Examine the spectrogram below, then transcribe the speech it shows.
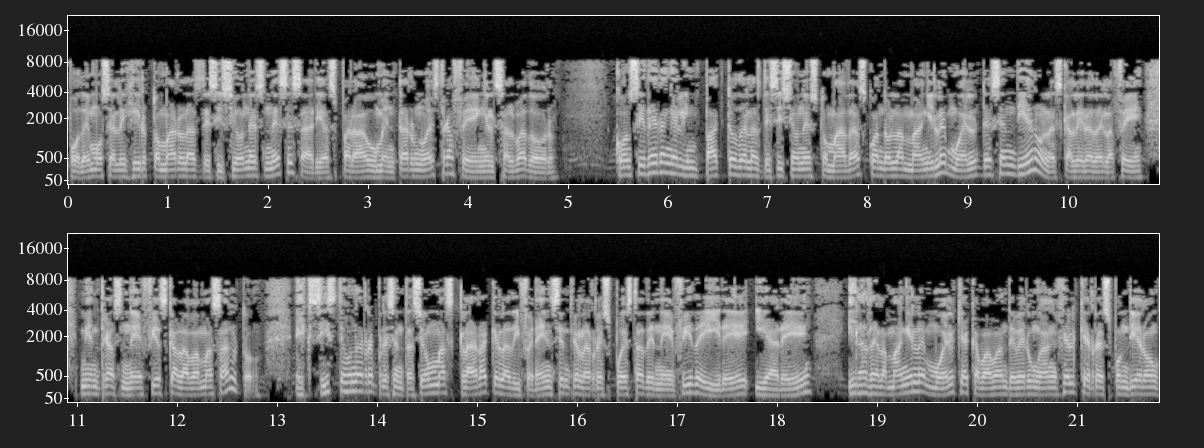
Podemos elegir tomar las decisiones necesarias para aumentar nuestra fe en el Salvador. Consideran el impacto de las decisiones tomadas cuando Lamán y Lemuel descendieron la escalera de la fe, mientras Nefi escalaba más alto. ¿Existe una representación más clara que la diferencia entre la respuesta de Nefi de iré y haré y la de Lamán y Lemuel que acababan de ver un ángel que respondieron,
